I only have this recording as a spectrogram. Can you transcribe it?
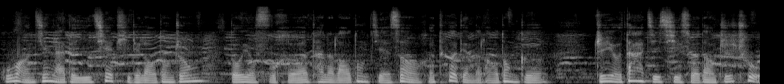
古往今来的一切体力劳动中，都有符合它的劳动节奏和特点的劳动歌。只有大机器所到之处，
